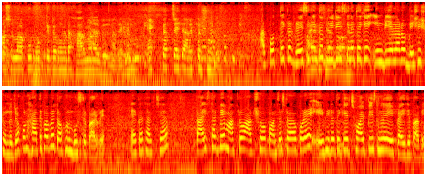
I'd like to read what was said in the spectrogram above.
মাশাআল্লাহ আপু প্রত্যেকটা কোনোটা হার মানার না। দেখেন একটার চাইতে আরেকটা সুন্দর। আর প্রত্যেকটা ড্রেসই কিন্তু ভিডিও স্ক্রিনে থেকে ইন রিয়েল আরও বেশি সুন্দর। যখন হাতে পাবে তখন বুঝতে পারবে। একটা থাকছে। প্রাইস থাকবে মাত্র আটশো পঞ্চাশ টাকা করে। এই ভিডিও থেকে ছয় পিস নিলে এই প্রাইজে পাবে।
